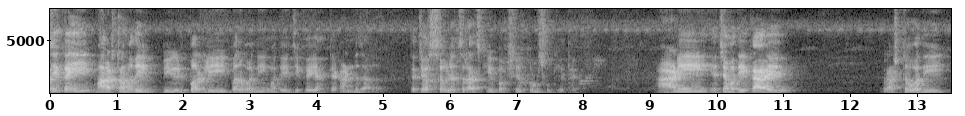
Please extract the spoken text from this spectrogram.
जे काही महाराष्ट्रामधील बीड परली परभणीमध्ये जे काही हत्याकांड झालं त्याच्यावर सगळेच राजकीय पक्ष तोंड सुख घेत आहेत. आणि याच्यामध्ये काय राष्ट्रवादी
